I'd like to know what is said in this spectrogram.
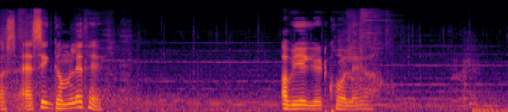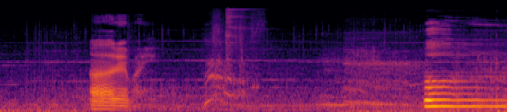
बस ऐसे गमले थे। अब ये गेट खोलेगा। अरे भाई। ओ।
